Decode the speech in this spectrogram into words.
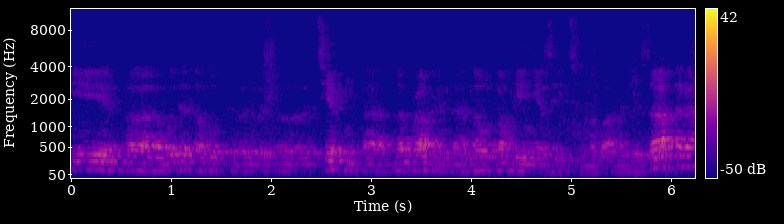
и э, вот эта вот э, э, техника, направленная на утомление зрительного анализатора,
